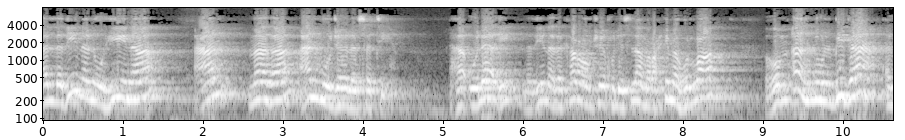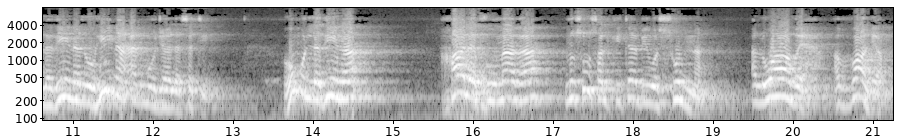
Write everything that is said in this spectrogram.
الذين نهينا عن ماذا؟ عن مجالستهم. هؤلاء الذين ذكرهم شيخ الإسلام رحمه الله هم أهل البدع الذين نهينا عن مجالستهم. هم الذين خالفوا ماذا؟ نصوص الكتاب والسنة الواضح الظاهر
